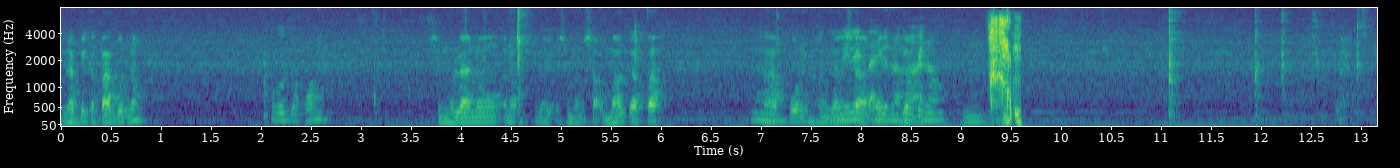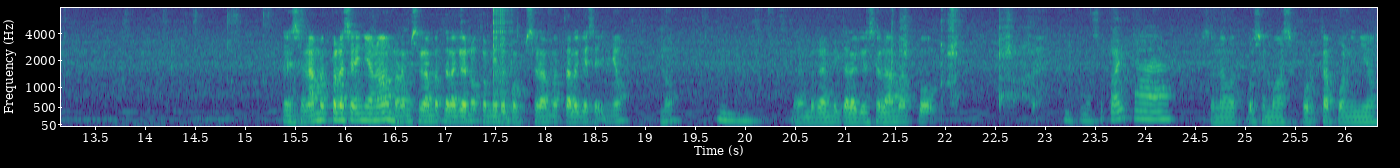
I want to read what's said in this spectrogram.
Grabe kapagod, no? Pagod ako. Simula nung, ano, simula sa umaga pa, Hmm. kahapon, hanggang Namili sa tayo mga gabi. ano. Mm. Eh, salamat pala sa inyo, no? Maraming salamat talaga, no? Kami nagpapasalamat talaga sa inyo, no? Hmm. Maraming maraming talagang salamat po. Suporta. Salamat po sa mga suporta po ninyo.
